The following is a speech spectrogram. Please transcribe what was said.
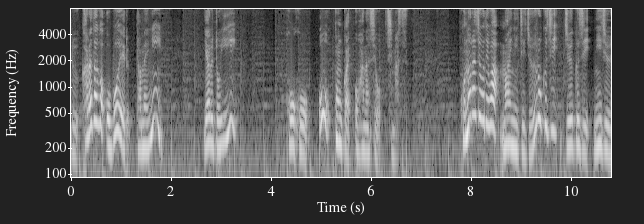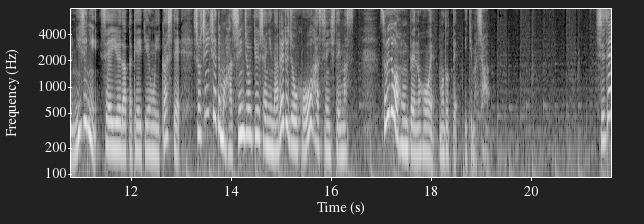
る体が覚えるためにやるといい方法を今回お話をします。このラジオでは毎日16時、19時、22時に声優だった経験を活かして初心者でも発信上級者になれる情報を発信しています。それでは本編の方へ戻っていきましょう。自然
